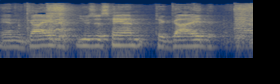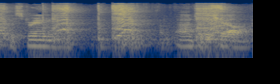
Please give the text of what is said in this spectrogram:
And guide, use his hand to guide the string onto the shell.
